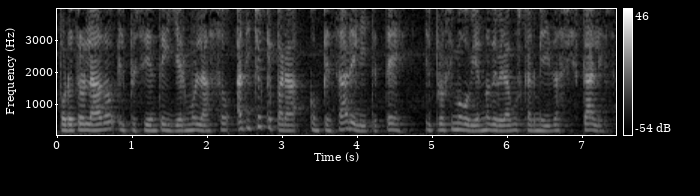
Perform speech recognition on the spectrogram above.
Por otro lado, el presidente Guillermo Lazo ha dicho que para compensar el ITT, el próximo gobierno deberá buscar medidas fiscales,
